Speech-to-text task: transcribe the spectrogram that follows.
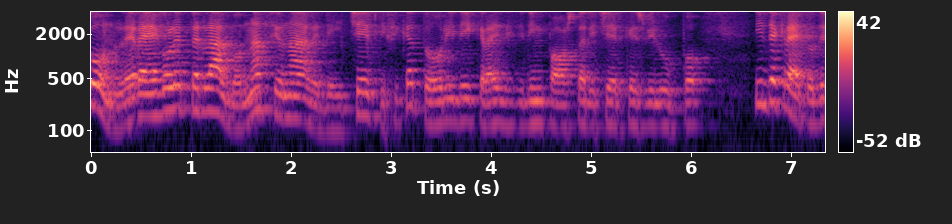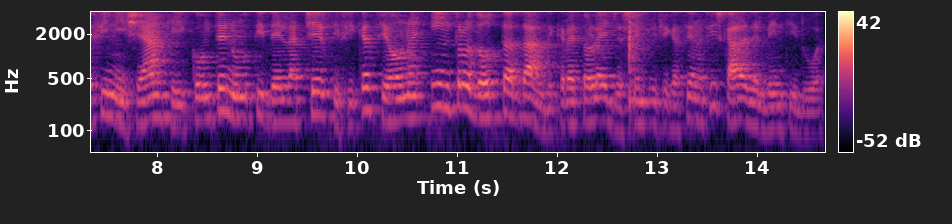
con le regole per l'albo nazionale dei certificatori dei crediti d'imposta ricerca e sviluppo. Il decreto definisce anche i contenuti della certificazione introdotta dal decreto legge semplificazione fiscale del 22.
